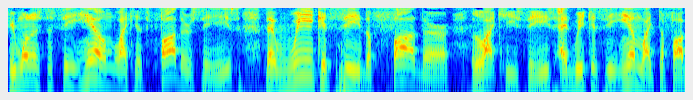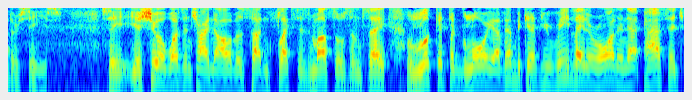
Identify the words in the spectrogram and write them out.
He wanted us to see him like his father sees, that we could see the father like he sees, and we could see him like the father sees. See, Yeshua wasn't trying to all of a sudden flex his muscles and say, Look at the glory of him. Because if you read later on in that passage,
